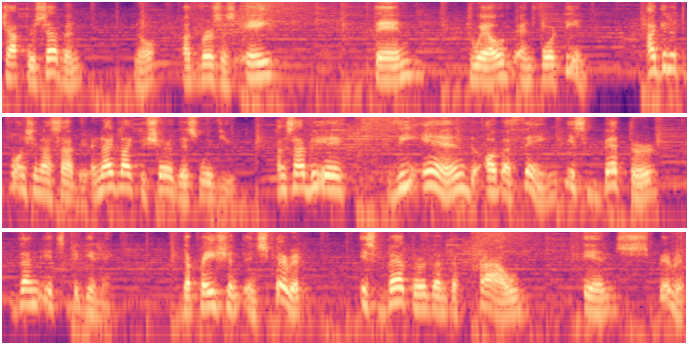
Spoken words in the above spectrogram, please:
chapter 7, no, at verses 8, 10, 12, and 14. Ah, ganito po ang sinasabi. And I'd like to share this with you. Ang sabi eh, the end of a thing is better than its beginning. The patient in spirit is better than the proud in spirit.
